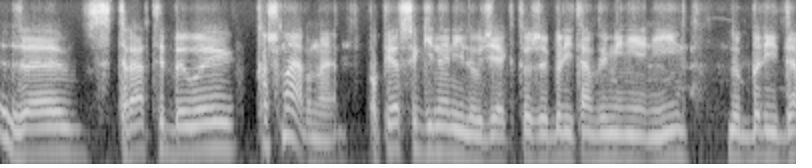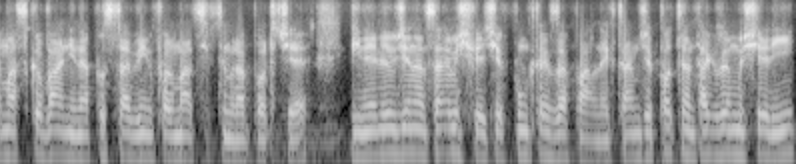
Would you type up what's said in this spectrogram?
że straty były koszmarne. Po pierwsze ginęli ludzie, którzy byli tam wymienieni lub byli demaskowani na podstawie informacji w tym raporcie. Ginęli ludzie na całym świecie w punktach zapalnych, tam gdzie potem także musieli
